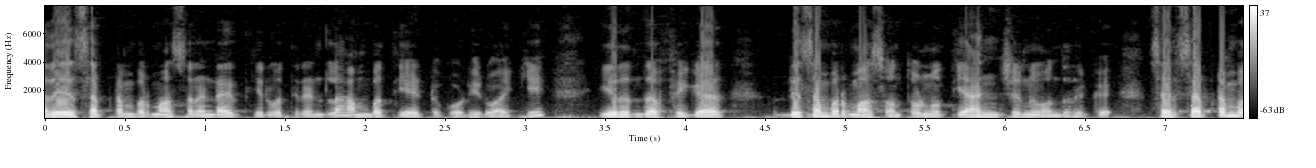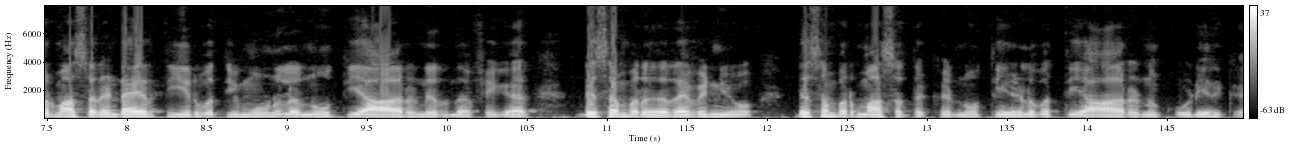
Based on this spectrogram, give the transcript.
அதே செப்டம்பர் மாதம் ரெண்டாயிரத்தி இருபத்தி ரெண்டில் ஐம்பத்தி எட்டு கோடி ரூபாய்க்கு இருந்த ஃபிகர் டிசம்பர் மாதம் தொண்ணூற்றி அஞ்சுன்னு வந்திருக்கு. சரி செப்டம்பர் மாதம் ரெண்டாயிரத்தி இருபத்தி மூணில் நூற்றி ஆறுன்னு இருந்த ஃபிகர் டிசம்பர் ரெவென்யூ டிசம்பர் மாதத்துக்கு நூற்றி எழுபத்தி ஆறுன்னு கூடியிருக்கு.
